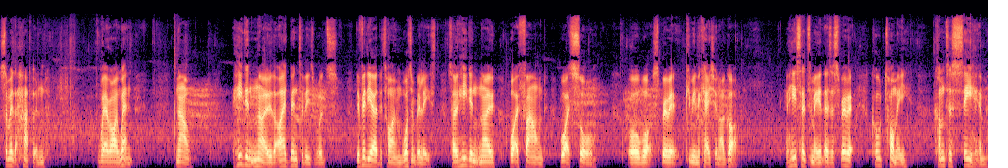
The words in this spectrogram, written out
something that happened where I went. Now, he didn't know that I had been to these woods. The video at the time wasn't released, so he didn't know what I found, what I saw, or what spirit communication I got. And he said to me, There's a spirit called Tommy come to see him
